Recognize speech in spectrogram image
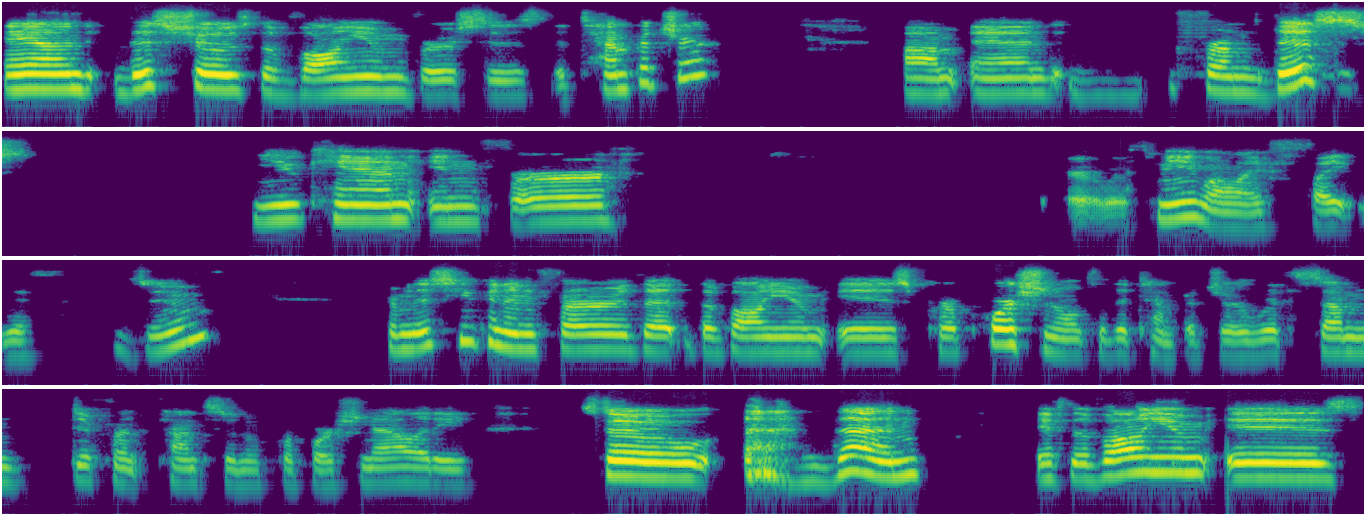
And this shows the volume versus the temperature. Um, and from this, you can infer, bear with me while I fight with Zoom. From this, you can infer that the volume is proportional to the temperature with some different constant of proportionality. So then if the volume is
